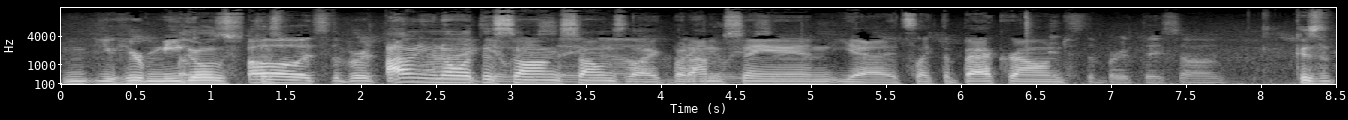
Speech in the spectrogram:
you hear Migos. Oh, it's the birthday. I don't even know what this song saying sounds now. like, but I'm saying. saying, yeah, it's like the background It's the birthday song. because It's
